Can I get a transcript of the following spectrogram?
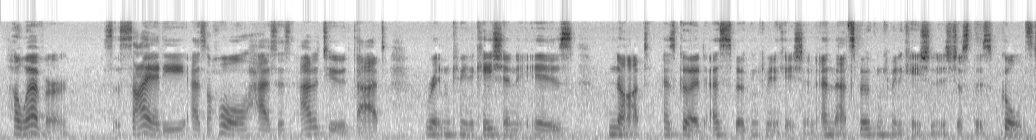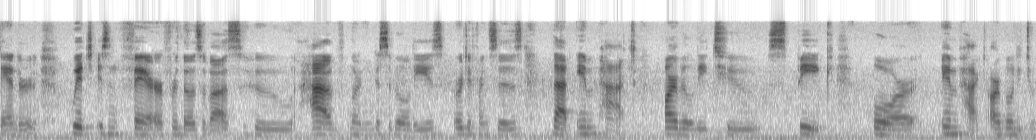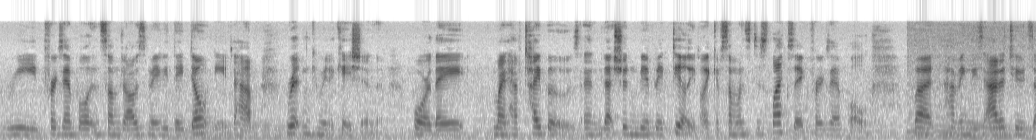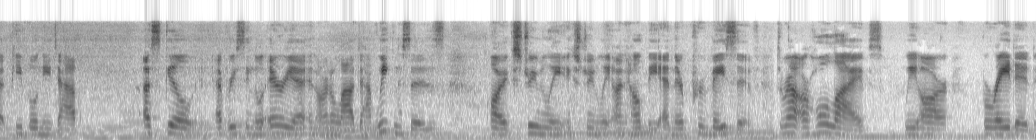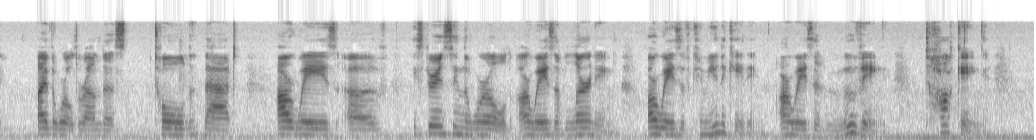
However, society as a whole has this attitude that written communication is not as good as spoken communication, and that spoken communication is just this gold standard, which isn't fair for those of us who have learning disabilities or differences that impact our ability to speak or impact our ability to read. For example, in some jobs, maybe they don't need to have written communication or they might have typos and that shouldn't be a big deal you know, like if someone's dyslexic for example. But having these attitudes that people need to have a skill in every single area and aren't allowed to have weaknesses are extremely extremely unhealthy and they're pervasive. Throughout our whole lives we are berated by the world around us told that our ways of experiencing the world our ways of learning our ways of communicating, our ways of moving, talking,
